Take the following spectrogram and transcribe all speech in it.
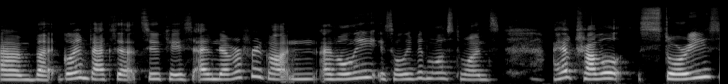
Um, but going back to that suitcase, I've never forgotten. I've only it's only been lost once. I have travel stories,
